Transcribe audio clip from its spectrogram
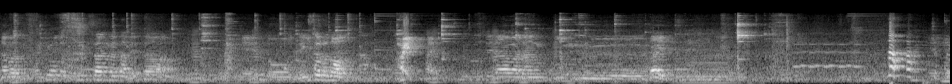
ゃあまず先ほど鈴木さんが食べたえっ、とネギトロ丼はい。はい。こちらはランキング外ですね。えっと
